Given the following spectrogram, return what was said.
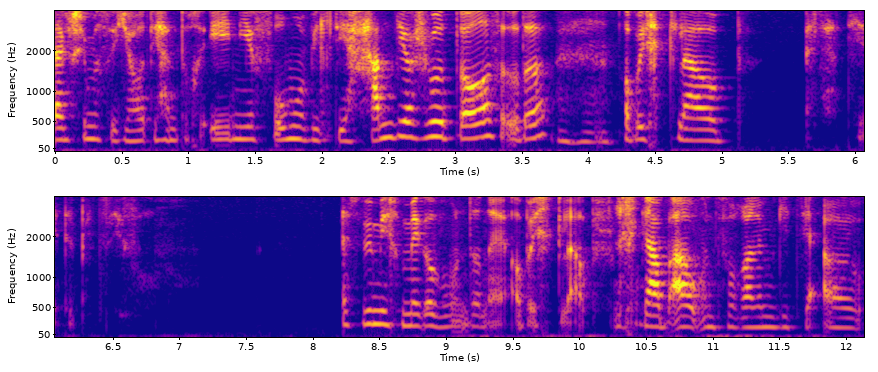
denkst immer so, ja, die haben doch eh nie FOMO, weil die haben ja schon das, oder? Mhm. Aber ich glaube, es hat jeder ein bisschen FOMO. Es würde mich mega wundern, aber ich glaube schon. Ich glaube auch, und vor allem gibt es ja auch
